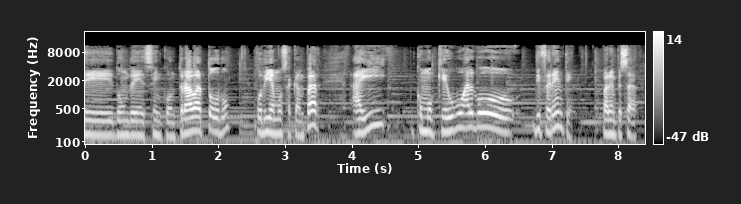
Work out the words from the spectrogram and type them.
de donde se encontraba todo, podíamos acampar. Ahí como que hubo algo diferente para empezar.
